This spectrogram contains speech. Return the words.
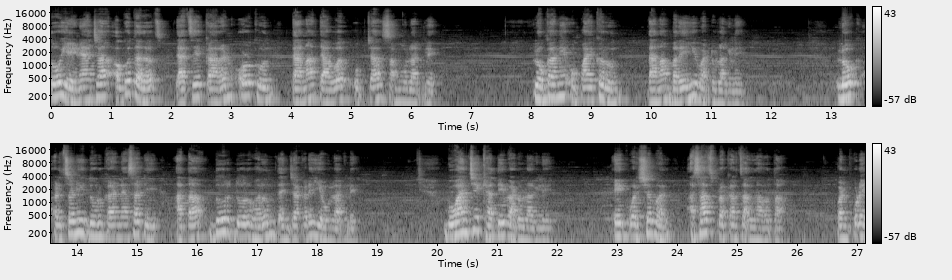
तो येण्याच्या अगोदरच त्याचे कारण ओळखून त्यांना त्यावर उपचार सांगू लागले. लोकांनी उपाय करून त्यांना बरेही वाटू लागले. लोक अडचणी दूर करण्यासाठी आता दूर दूरवरून त्यांच्याकडे येऊ लागले. बुवांची ख्याती वाढू लागली. एक वर्षभर असाच प्रकार चालला होता. पण पुढे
